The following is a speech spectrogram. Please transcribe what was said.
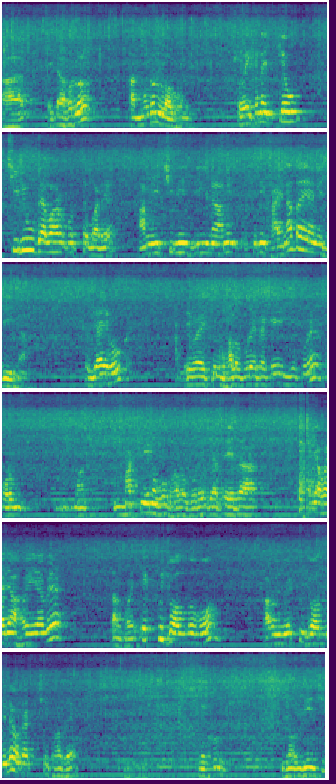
আর এটা হলো স্বাদ মতন লবণ। তো এখানে কেউ চিনিও ব্যবহার করতে পারে। আমি চিনি দিই না, আমি চিনি খাই না, তাই আমি দিই না। তো যাই হোক, এবার একটু ভালো করে এটাকে ইয়ে করে গরম মাখিয়ে নেব ভালো করে, যাতে এটা ভাজা ভাজা হয়ে যাবে। তারপরে একটু জল দেবো, কারণ একটু জল দিলে ওটা ঠিক হবে। দেখুন, জল দিয়েছি,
